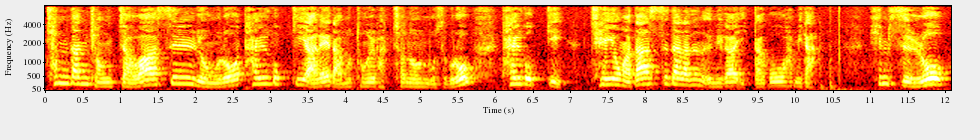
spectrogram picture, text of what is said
천간 경자와 쓸 용으로 탈곡기 아래 나무통을 받쳐놓은 모습으로 탈곡기, 채용하다, 쓰다라는 의미가 있다고 합니다. 힘쓸로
